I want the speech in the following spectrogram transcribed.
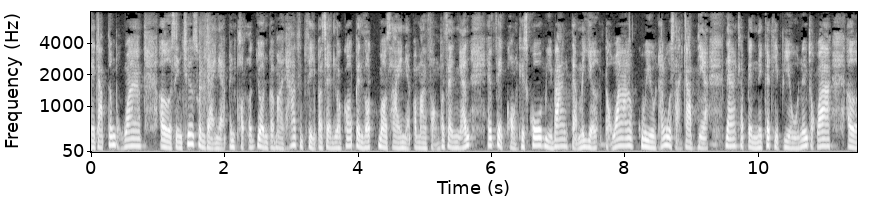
นะครับต้องบอกว่าเออสินเชื่อส่วนใหญ่เนี่ยเป็นพอร์ตรถยนต์ประมาณ 54%แล้วก็เป็นรถมอเตอร์ไซค์เนี่ยประมาณ 2%งั้นเอฟเฟกของทิสโก้มีบ้างแต่ไม่เยอะ แต่ว่าวิวทั้งอุตสาหกรรมเนี่ยน่าจะเป็น negative view เนื่องจากว่าเออ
